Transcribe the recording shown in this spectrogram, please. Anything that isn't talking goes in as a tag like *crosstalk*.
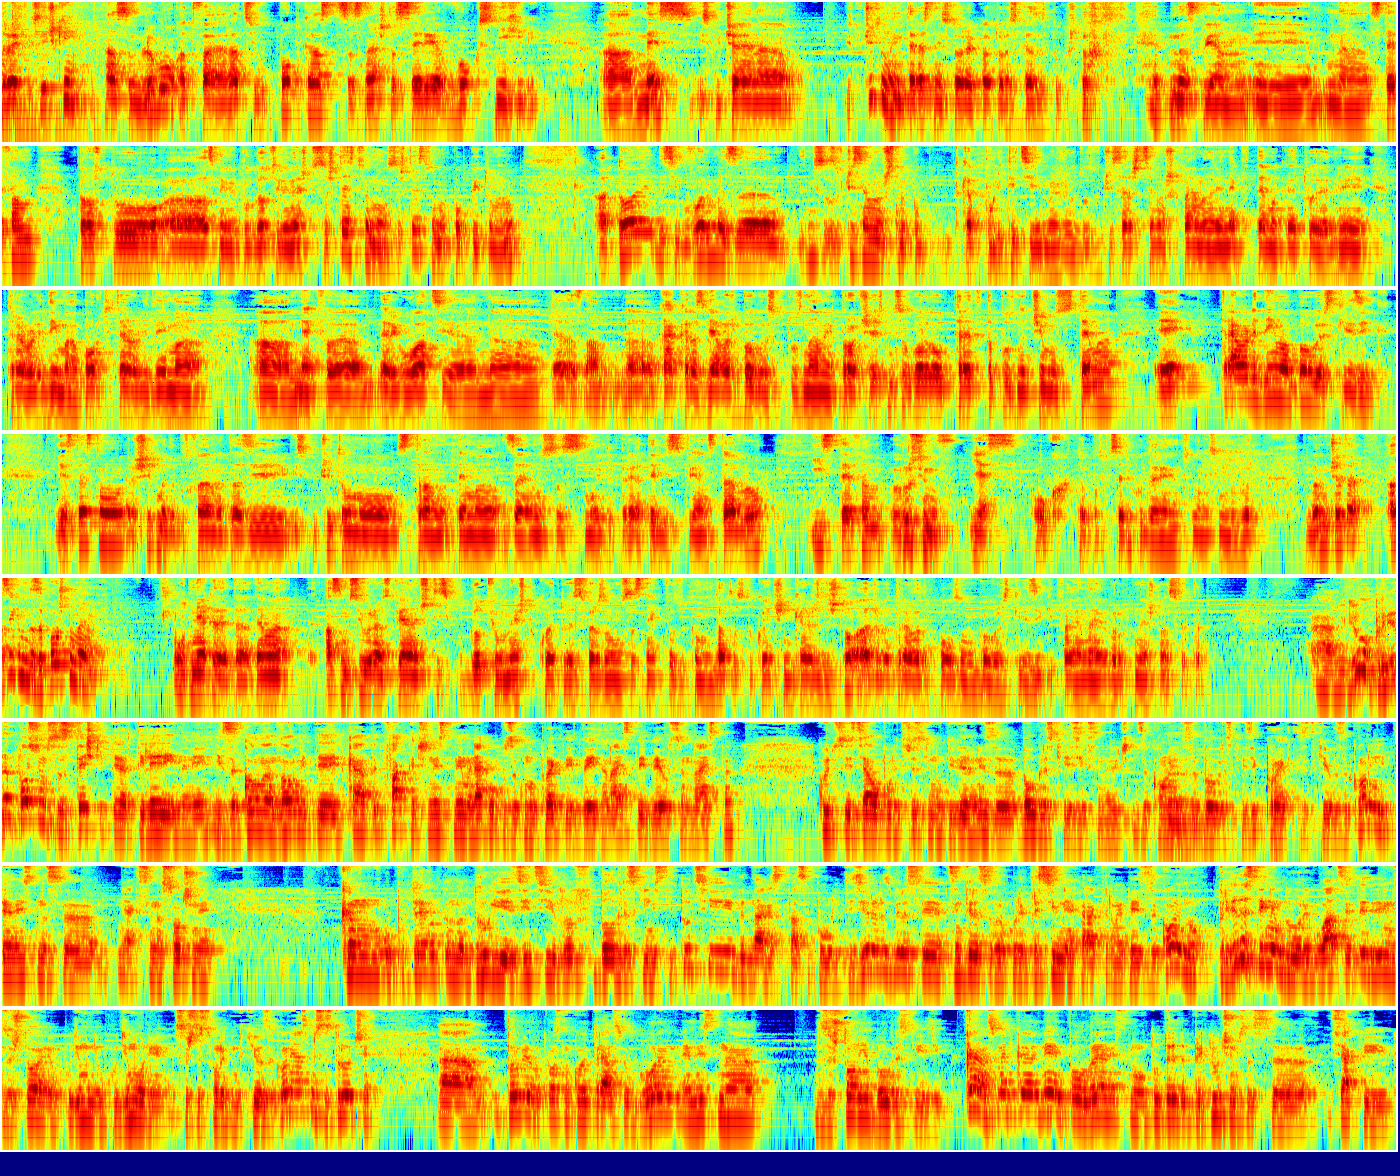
Здравейте всички, аз съм Любо, а това е Рацио подкаст с нашата серия Vox Nihili. А, днес изключая изключително интересна история, която разказах тук, що *laughs* на Стоян и на Стефан. Просто а, сме ви подготвили нещо съществено, съществено по-питомно. А то е да си говорим за... В смисъл, звучи само, че сме по, така политици, между другото. Звучи сега, че се ще хванем нали, някаква тема, където е нали, трябва ли да има аборти, трябва ли да има а, някаква регулация на, тя да знам, на как развяваш българското знаме и прочее. Смисъл, горе от третата по значимост тема е трябва ли да има български язик. И естествено решихме да подхванем тази изключително странна тема заедно с моите приятели Стоян Ставро и Стефан Русинов. Yes. Ох, той път отселих ударението, много съм добър. Добре, момчета, аз искам да започнем от някъде тази тема. Аз съм сигурен, Стояне, че ти си подготвил нещо, което е свързано с някакво законодателство, което ще ни каже защо аджаба трябва да ползваме български язик и това е най-доброто нещо на света. Ами, друго, преди да почнем с тежките артилерии нали, и закона, нормите и така нататък, факт е, че наистина има няколко законопроекта и 2011 и 2018 които са изцяло политически мотивирани за български язик, се наричат закони mm-hmm. за български язик, проекти за такива закони и те наистина са някакси насочени към употребата на други езици в български институции. Веднага с това се политизира, разбира се, акцентира се върху репресивния характер на тези закони, но преди да стигнем до регулацията и да видим защо е необходимо, необходимо ли е съществуването на такива закони, аз ми се струва, че а, първият въпрос, на който трябва да се отговорим е наистина защо ни е български язик. Крайна сметка не е по-добре наистина от утре да приключим с а, всякакви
